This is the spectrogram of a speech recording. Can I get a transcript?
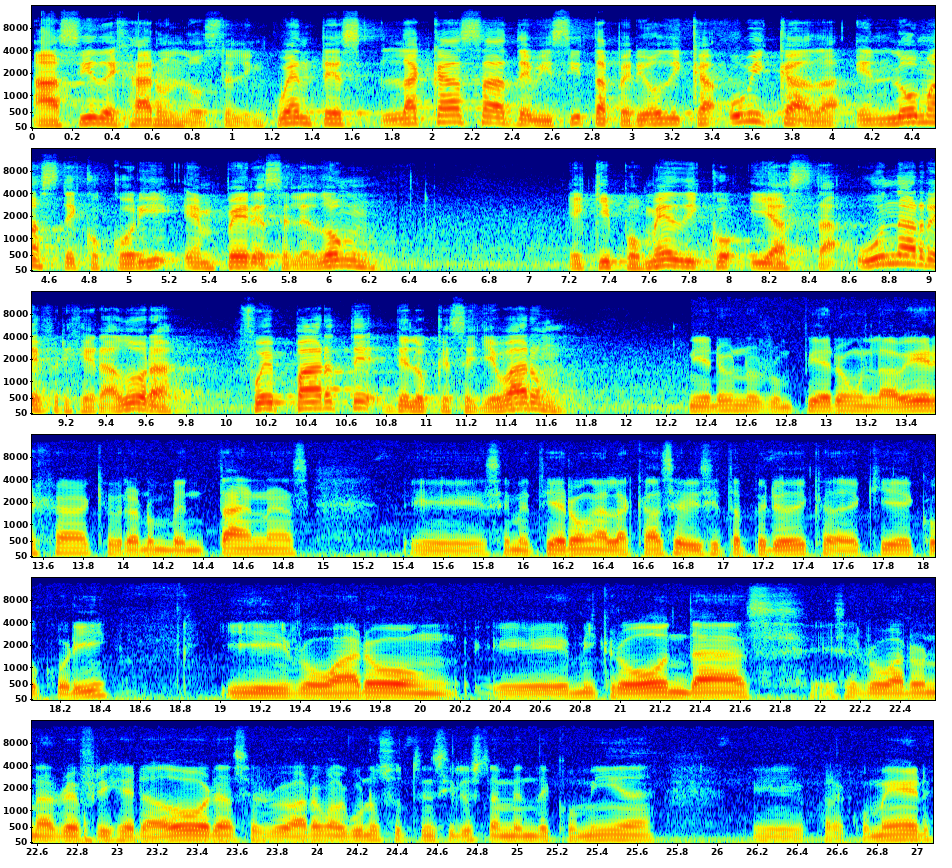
Así dejaron los delincuentes la casa de visita periódica ubicada en Lomas de Cocorí en Pérez Celedón equipo médico y hasta una refrigeradora fue parte de lo que se llevaron. Vinieron, nos rompieron la verja, quebraron ventanas, eh, se metieron a la casa de visita periódica de aquí de Cocorí y robaron eh, microondas, eh, se robaron las refrigeradoras, se robaron algunos utensilios también de comida para comer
